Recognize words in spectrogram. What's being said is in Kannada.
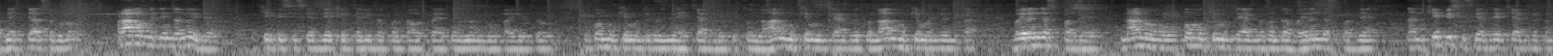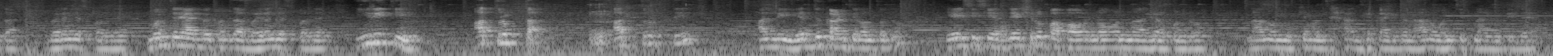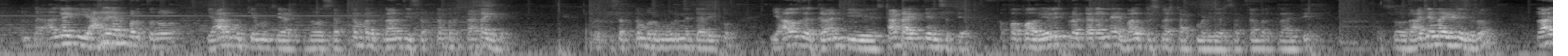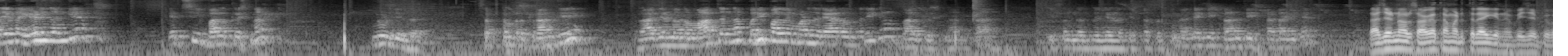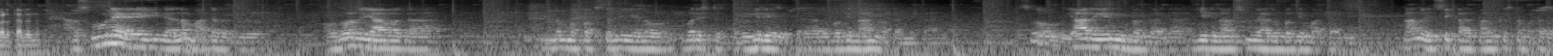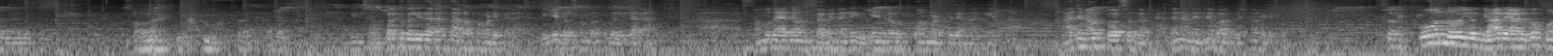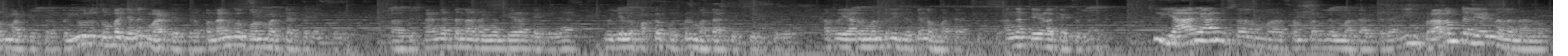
ವ್ಯತ್ಯಾಸಗಳು ಪ್ರಾರಂಭದಿಂದಲೂ ಇದೆ. ಕೆ ಪಿ ಸಿ ಸಿ ಅಧ್ಯಕ್ಷರು ತೆಗಿಬೇಕು ಅಂತ ಅವ್ರ ಪ್ರಯತ್ನ ಇನ್ನೊಂದು ಗುಂಪಾಗಿತ್ತು. ಉಪಮುಖ್ಯಮಂತ್ರಿಗಳಿಂದ ಹೆಚ್ಚಾಗಬೇಕಿತ್ತು. ನಾನು ಮುಖ್ಯಮಂತ್ರಿ ಆಗಬೇಕು, ನಾನು ಮುಖ್ಯಮಂತ್ರಿ ಅಂತ ಬಹಿರಂಗ ಸ್ಪರ್ಧೆ. ನಾನು ಉಪಮುಖ್ಯಮಂತ್ರಿ ಆಗಬೇಕು ಅಂತ ಬಹಿರಂಗ ಸ್ಪರ್ಧೆ. ನಾನು ಕೆ ಪಿ ಸಿ ಸಿ ಅಧ್ಯಕ್ಷ ಆಗಬೇಕು ಅಂತ ಬಹಿರಂಗ ಸ್ಪರ್ಧೆ. ಮಂತ್ರಿ ಆಗಬೇಕು ಅಂತ ಬಹಿರಂಗ ಸ್ಪರ್ಧೆ. ಈ ರೀತಿ ಅತೃಪ್ತ. ಅತೃಪ್ತಿ ಅಲ್ಲಿ ಎದ್ದು ಕಾಣ್ತಿರುವಂಥದ್ದು. ಎ ಸಿ ಸಿ ಅಧ್ಯಕ್ಷರು ಪಾಪ ಅವರು ನೋವನ್ನು ಹೇಳ್ಕೊಂಡ್ರು. ನಾನು ಮುಖ್ಯಮಂತ್ರಿ ಆಗಬೇಕಾಗಿದ್ದು ನಾನು ವಂಚಿತನಾಗ್ಬಿಟ್ಟಿದ್ದೆ ಅಂತ. ಹಾಗಾಗಿ ಯಾರ್ಯಾರು ಬರ್ತಾರೋ, ಯಾರು ಮುಖ್ಯಮಂತ್ರಿ ಆಗ್ತದೋ ಸೆಪ್ಟೆಂಬರ್ ಕ್ರಾಂತಿ ಸೆಪ್ಟೆಂಬರ್ ಸ್ಟಾರ್ಟ್ ಆಗಿದೆ. ಸೆಪ್ಟೆಂಬರ್ ಮೂರನೇ ತಾರೀಕು. ಯಾವಾಗ ಕ್ರಾಂತಿ ಸ್ಟಾರ್ಟ್ ಆಗಿದೆ ಅನಿಸುತ್ತೆ? ಪಾಪ ಅವ್ರು ಹೇಳಿದ ಪ್ರಕಾರನೇ ಬಾಲಕೃಷ್ಣ ಸ್ಟಾರ್ಟ್ ಮಾಡಿದ್ದಾರೆ ಸೆಪ್ಟೆಂಬರ್ ಕ್ರಾಂತಿ. ಸೊ ರಾಜಣ್ಣ ಹೇಳಿದರು. ರಾಜಣ್ಣ ಹೇಳಿದಂಗೆ ಎಚ್ ಸಿ ಬಾಲಕೃಷ್ಣ ನುಡಿದಿದ್ದಾರೆ ಸೆಪ್ಟೆಂಬರ್ ಕ್ರಾಂತಿ ರಾಜಣ್ಣನ ಮಾತನ್ನ ಪರಿಪಾಲನೆ ಮಾಡಿದ್ರೆ ಯಾರು ಅಂದ್ರೆ ಈಗ ಬಾಲಕೃಷ್ಣ ಅಂತ ಈ ಸಂದರ್ಭದಲ್ಲಿ ಹೇಳಕ್ ಇಷ್ಟಪಡ್ತೀನಿ. ಹಾಗಾಗಿ ಕ್ರಾಂತಿ ಸ್ಟಾರ್ಟ್ ಆಗಿದೆ. ರಾಜಣ್ಣ ಅವ್ರು ಸ್ವಾಗತ ಮಾಡ್ತಾರೆ ಹಾಗೆ ನೀವು ಬಿ ಜೆ ಪಿ ಬರ್ತಾರೆ ಸುಮ್ಮನೆ ಈಗೆಲ್ಲ ಮಾತಾಡೋದು. ಅವ್ರವ್ರು ಯಾವಾಗ ನಮ್ಮ ಪಕ್ಷದಲ್ಲಿ ಏನೋ ವರಿಷ್ಠ ಇರ್ತಾರೆ ಹಿರಿಯರು ಇರ್ತಾರೆ ಅದ್ರ ಬಗ್ಗೆ ನಾನು ಮಾತಾಡ್ಲಿಕ್ಕೆ ಸೊ ಯಾರು ಏನು ಬಂದಾಗ ಈಗ ನಾನು ಸುಮ್ಮನೆ ಅದ್ರ ಬಗ್ಗೆ ಮಾತಾಡಿ ನಾನು ಎಚ್ ಸಿ ಕಾಲ ಬಾಲಕೃಷ್ಣ ಮಾತಾಡೋದಾಗುತ್ತೆ ಸಂಪರ್ಕದಲ್ಲಿದ್ದಾರೆ ಅಂತ ಆರೋಪ ಮಾಡಿದ್ದಾರೆ. ಬಿಜೆಪಿ ಸಂಪರ್ಕದಲ್ಲಿದ್ದಾರೆ? ಸಮುದಾಯದ ಒಂದು ಸಭೆಯಲ್ಲಿ ವಿಜೇಂದ್ರ ಅವರು ಫೋನ್ ಮಾಡ್ತಿದ್ದಾರೆ ನನಗೆ ಅಂತ. ರಾಜನ್ ಅವ್ರು ತೋರಿಸಿದ್ರಂತೆ ಅದನ್ನು ನಿನ್ನೆ ಬಾಲಕೃಷ್ಣ ಹೇಳಿದ್ರು. ಸರ್ ಫೋನು ಇವಾಗ ಯಾರು ಯಾರಿಗೋ ಫೋನ್ ಮಾಡ್ತಿರ್ತಾರಪ್ಪ. ಇವರು ತುಂಬ ಜನಕ್ಕೆ ಮಾಡ್ತಿರ್ತಾರಪ್ಪ. ನನಗೂ ಫೋನ್ ಮಾಡ್ತಾ ಇರ್ತಾರೆ ಬಾಲಕೃಷ್ಣ, ಹಂಗಂತ ನಾನು ಹಂಗಂತ ಹೇಳೋಕ್ಕಾಗಿಲ್ಲ ಇವಾಗೆಲ್ಲ ಪಕ್ಕ ಕೂತ್ಕೊಂಡು ಮಾತಾಡ್ತಿರ್ತೀವಿ ಅಥವಾ ಯಾರೋ ಮಂತ್ರಿ ಜೊತೆ ನಾವು ಮಾತಾಡ್ತಿರ್ತೀವಿ. ಹಂಗಂತ ಹೇಳೋಕ್ಕಾಯ್ತದ ಸೊ ಯಾರ್ಯಾರು ಸ- ಸಂಪರ್ಕದಲ್ಲಿ ಮಾತಾಡ್ತಾರೆ? ಇನ್ನು ಪ್ರಾರಂಭದಲ್ಲಿ ಹೇಳಿದ್ನಲ್ಲ ನಾನು.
